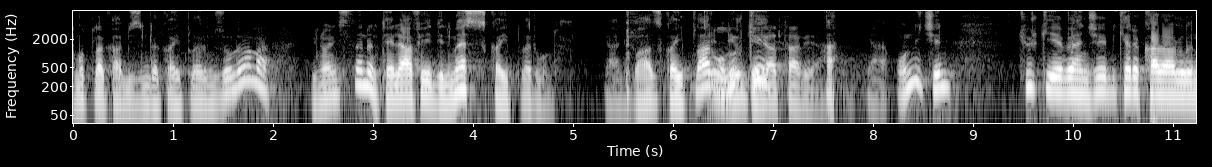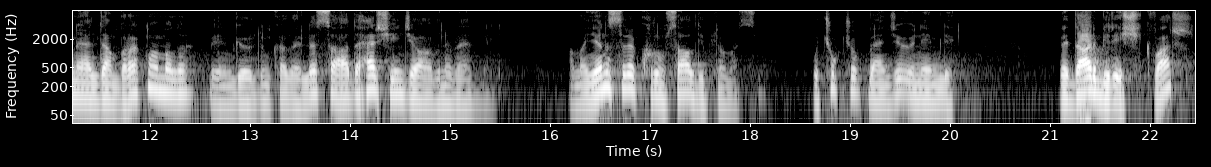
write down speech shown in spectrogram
mutlaka bizim de kayıplarımız olur ama Yunanistan'ın telafi edilmez kayıpları olur. Yani bazı kayıplar 50 olur ki atar yani. Hah, yani onun için Türkiye bence bir kere kararlılığını elden bırakmamalı. Benim gördüğüm kadarıyla sahada her şeyin cevabını vermeli. Ama yanı sıra kurumsal diplomasi. Bu çok çok bence önemli. Ve dar bir eşik var.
